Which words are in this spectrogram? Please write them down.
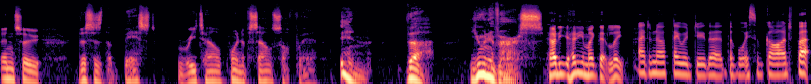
into this is the best retail point of sale software in the universe. How do you how do you make that leap? I don't know if they would do the the voice of God, but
